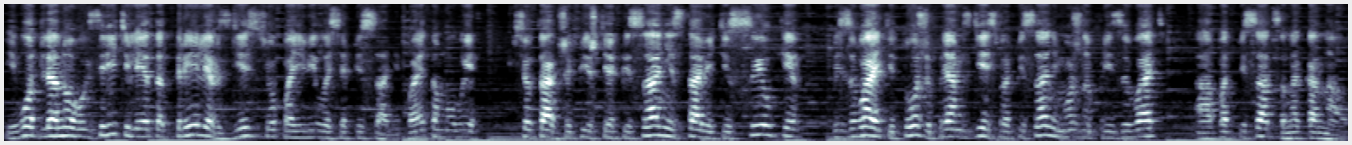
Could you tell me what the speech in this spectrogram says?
И вот для новых зрителей этот трейлер, здесь все появилось описание. Поэтому вы все так же пишите описание, ставите ссылки, призываете тоже, прямо здесь в описании можно призывать а, подписаться на канал.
